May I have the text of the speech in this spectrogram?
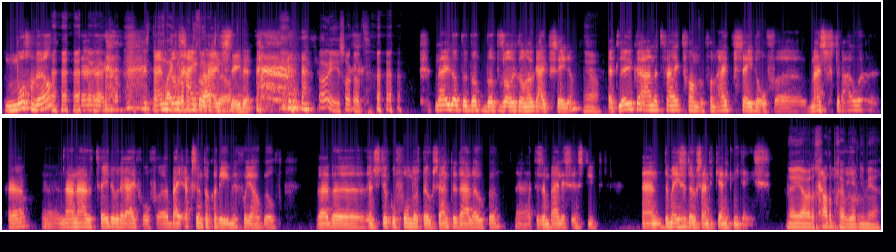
nog wel. Ja, eh, en waarom ga ik ook uitbesteden. Oh, je schrok het. nee, dat, dat, dat zal ik dan ook uitbesteden. ja. Het leuke aan het feit van, van uitbesteden of eh, mensen vertrouwen, na, na het tweede bedrijf of bij Accent Academie voor jouw beeld. We hebben een stuk of honderd docenten daar lopen. Het is een bijlesinstituut. En de meeste docenten ken ik niet eens. Nee, ja, maar dat gaat op een gegeven moment ook niet meer.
